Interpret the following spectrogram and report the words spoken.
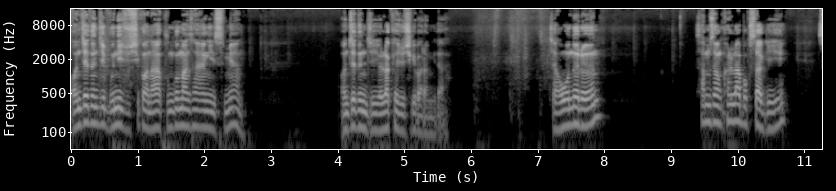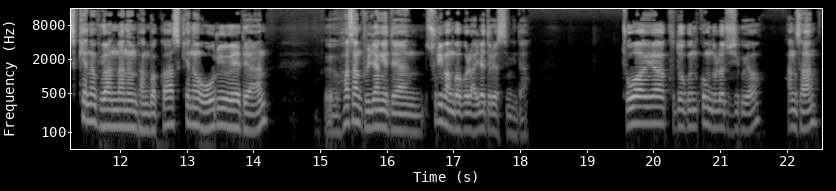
언제든지 문의 주시거나 궁금한 사항이 있으면 언제든지 연락해 주시기 바랍니다. 자, 오늘은 삼성 칼라 복사기 스캐너 교환하는 방법과 스캐너 오류에 대한 그 화상 불량에 대한 수리 방법을 알려드렸습니다. 좋아요와 구독은 꼭 눌러주시고요. 항상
